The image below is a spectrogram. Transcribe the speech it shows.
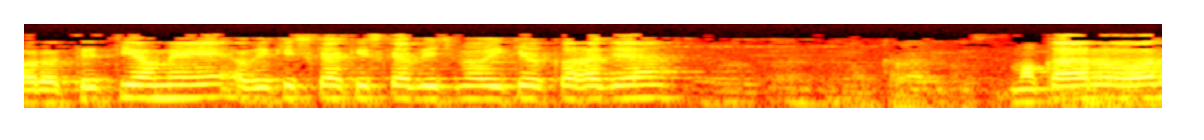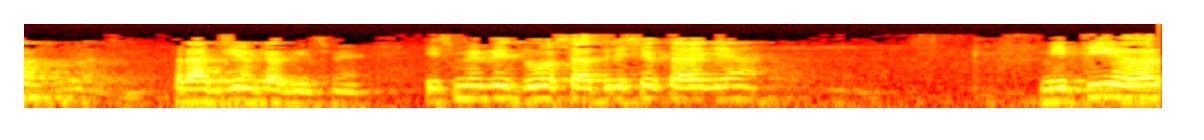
और तृतीय में अभी किसका किसका बीच में वही कहा गया? मकार और प्राज्यों का बीच में। इसमें भी दो सादृश्य कहा गया। मिति और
